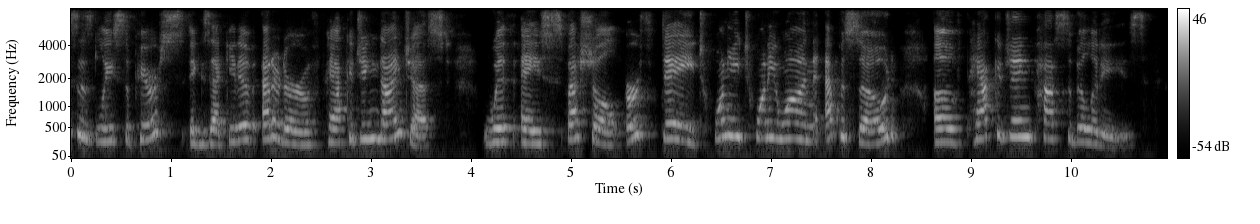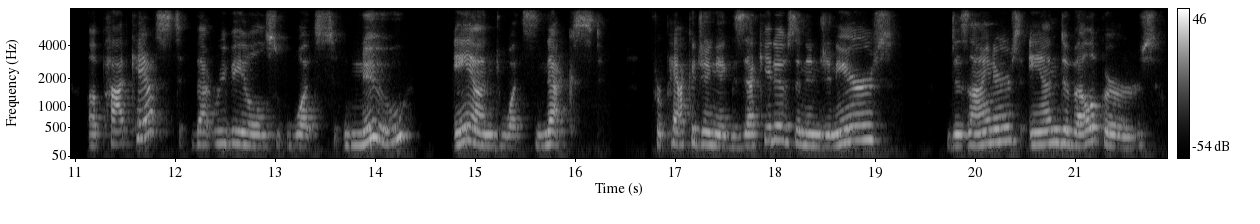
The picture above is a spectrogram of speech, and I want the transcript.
This is Lisa Pierce, Executive Editor of Packaging Digest, with a special Earth Day 2021 episode of Packaging Possibilities, a podcast that reveals what's new and what's next for packaging executives and engineers, designers, and developers.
